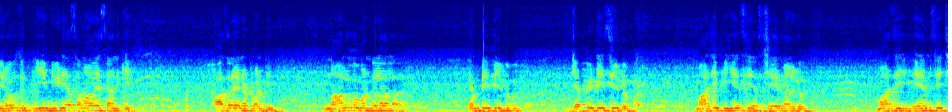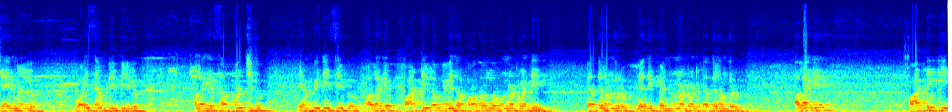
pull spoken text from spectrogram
ఈరోజు ఈ మీడియా సమావేశానికి హాజరైనటువంటి నాలుగు మండలాల ఎంపీపీలు జడ్పీటీసీలు మాజీ పిఎస్సిఎస్ చైర్మన్లు మాజీ ఏఎంసీ చైర్మన్లు వైస్ ఎంపీపీలు అలాగే సర్పంచ్లు ఎంపీటీసీలు అలాగే పార్టీలో వివిధ హోదాల్లో ఉన్నటువంటి పెద్దలందరూ వేదిక పైన ఉన్నటువంటి పెద్దలందరూ. అలాగే పార్టీకి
